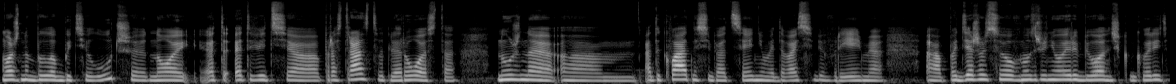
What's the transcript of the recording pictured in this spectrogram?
можно было быть и лучше, но это, это ведь э, пространство для роста. Нужно эм, адекватно себя оценивать, давать себе время, а, поддерживать своего внутреннего ребеночка, говорить,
